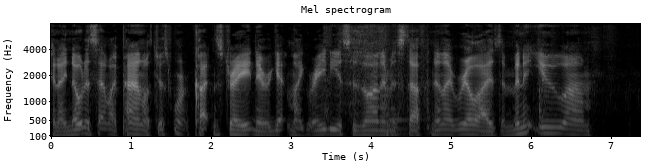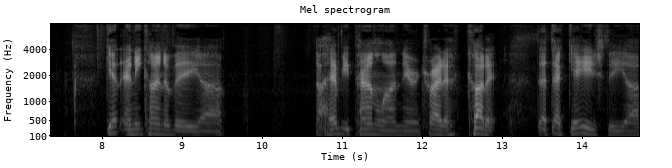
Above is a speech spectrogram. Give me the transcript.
and I noticed that my panels just weren't cutting straight and they were getting like radiuses on them and stuff. And then I realized the minute you um, get any kind of a uh, a heavy panel on there and try to cut it, that that gauge, the uh,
